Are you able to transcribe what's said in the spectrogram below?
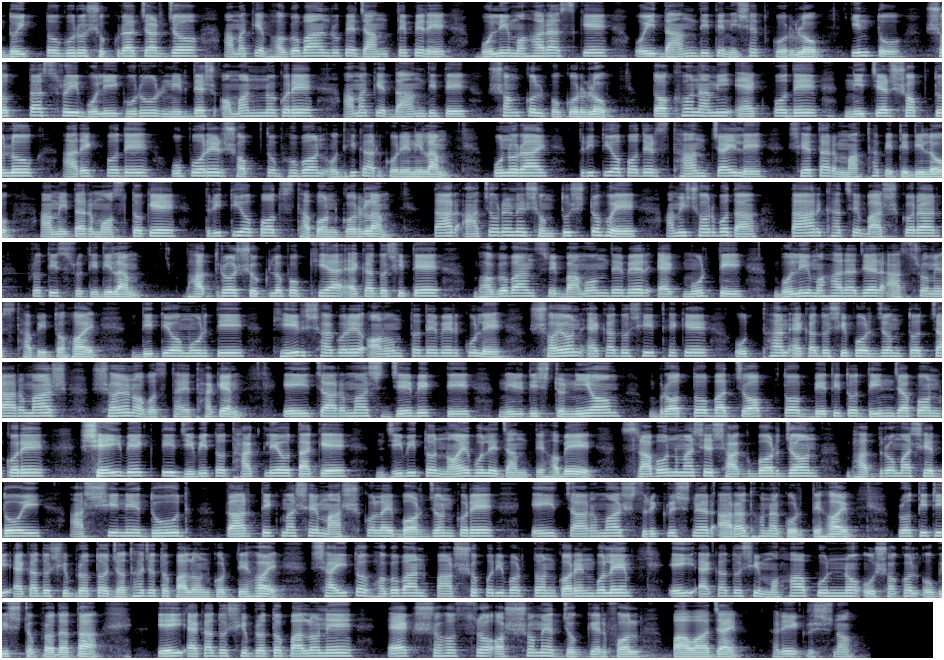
দৈত্যগুরু শুক্রাচার্য আমাকে ভগবান রূপে জানতে পেরে বলি মহারাজকে ওই দান দিতে নিষেধ করল। কিন্তু সত্যাশ্রয়ী বলি গুরুর নির্দেশ অমান্য করে আমাকে দান দিতে সংকল্প করল। তখন আমি এক পদে নিচের সপ্তলোক, আরেক পদে উপরের সপ্তভুবন অধিকার করে নিলাম। পুনরায় তৃতীয় পদের স্থান চাইলে সে তার মাথা পেতে দিল। আমি তার মস্তকে তৃতীয় পদ স্থাপন করলাম। তার আচরণে সন্তুষ্ট হয়ে আমি সর্বদা তার কাছে বাস করার প্রতিশ্রুতি দিলাম। ভাদ্র শুক্লপক্ষিয়া একাদশীতে ভগবান শ্রী বামনদেবের এক মূর্তি বলি মহারাজের আশ্রমে স্থাপিত হয়। দ্বিতীয় মূর্তি ক্ষীরসাগরে অনন্তদেবের কুলে শয়ন একাদশী থেকে উত্থান একাদশী পর্যন্ত চার মাস শয়ন অবস্থায় থাকেন। এই চার মাস যে ব্যক্তি নির্দিষ্ট নিয়ম, ব্রত বা জপ তপ ব্যতীত দিন যাপন করে, সেই ব্যক্তি জীবিত থাকলেও তাকে জীবিত নয় বলে জানতে হবে। শ্রাবণ মাসে শাকবর্জন ভাদ্র মাসে দই, আশ্বিনে দুধ কার্তিক মাসে মাসকলাই বর্জন করে এই চার মাস শ্রীকৃষ্ণের আরাধনা করতে হয়। প্রতিটি একাদশী ব্রত যথাযথ পালন করতে হয়। সাহিত্য ভগবান পার্শ্ব পরিবর্তন করেন বলে এই একাদশী মহাপুণ্য ও সকল অভীষ্ট প্রদাতা। এই একাদশী ব্রত পালনে এক সহস্র অশ্বমেধ যজ্ঞের ফল পাওয়া যায়। হরে কৃষ্ণ।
